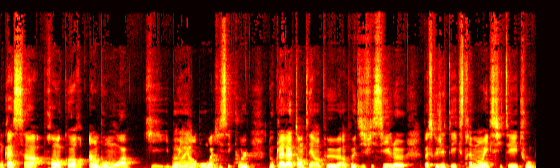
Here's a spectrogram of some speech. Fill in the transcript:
Donc là, ça prend encore un bon mois. Qui, il y a un bon mois qui s'écoule. Donc là, l'attente est un peu, un peu difficile euh, parce que j'étais extrêmement excitée et tout.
